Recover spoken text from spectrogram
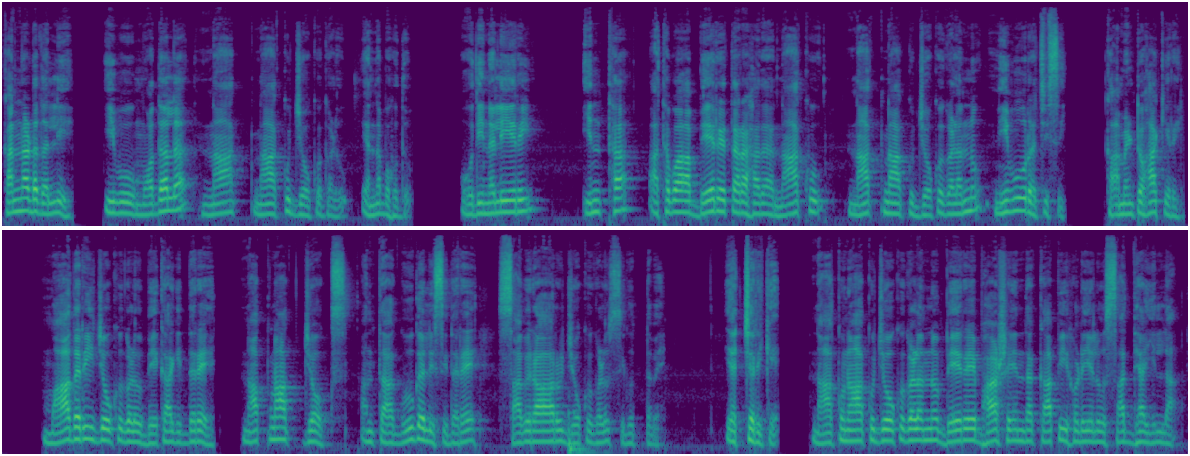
ಕನ್ನಡದಲ್ಲಿ ಇವು ಮೊದಲ ನಾಲ್ಕು ನಾಲ್ಕು ಜೋಕುಗಳು ಎನ್ನಬಹುದು. ಓದಿನಲ್ಲಿಯಿರಿ ಇಂಥ ಅಥವಾ ಬೇರೆ ತರಹದ ನಾಲ್ಕು ನಾಲ್ಕು ನಾಲ್ಕು ಜೋಕುಗಳನ್ನು ನೀವೂ ರಚಿಸಿ. ಕಾಮೆಂಟು ಹಾಕಿರಿ. ಮಾದರಿ ಜೋಕುಗಳು ಬೇಕಾಗಿದ್ದರೆ ನಾಕ್ ಜೋಕ್ಸ್ ಅಂತ ಗೂಗಲಿಸಿದರೆ ಸಾವಿರಾರು ಜೋಕುಗಳು ಸಿಗುತ್ತವೆ. ಎಚ್ಚರಿಕೆ. ನಾಲ್ಕು ನಾಲ್ಕು ಜೋಕುಗಳನ್ನು ಬೇರೆ ಭಾಷೆಯಿಂದ ಕಾಪಿ ಹೊಡೆಯಲು ಸಾಧ್ಯ ಇಲ್ಲ.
